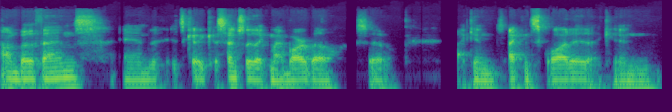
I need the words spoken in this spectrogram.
on both ends, and it's like essentially like my barbell. So I can I can squat it, I can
